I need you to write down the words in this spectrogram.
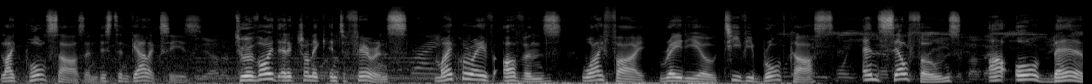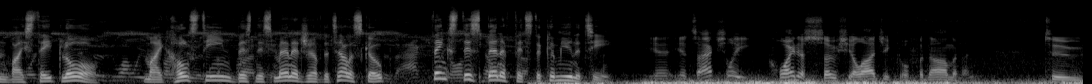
like pulsars and distant galaxies. To avoid electronic interference, microwave ovens, Wi-Fi, radio, TV broadcasts and cell phones are all banned by state law. Mike Holstine, business manager of the telescope, thinks this benefits the community. It's actually quite a sociological phenomenon to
